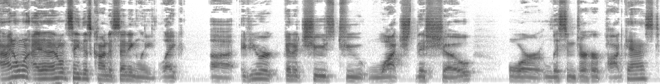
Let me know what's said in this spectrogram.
I don't want. I don't say this condescendingly. Like, uh, if you were gonna choose to watch this show or listen to her podcast,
